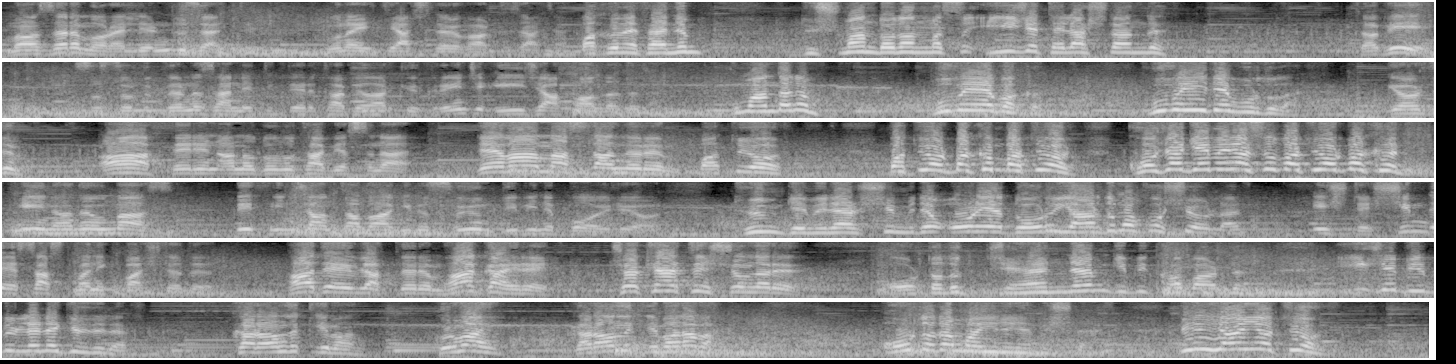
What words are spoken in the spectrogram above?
Manzara morallerini düzeltti. Buna ihtiyaçları vardı zaten. Bakın efendim, düşman donanması iyice telaşlandı. Tabii. Susturduklarını zannettikleri tabyalar kükreyince iyice afalladılar. Kumandanım, bu beye bakın. Bu beyi de vurdular. Gördüm. Aferin Anadolu tabyasına. Devam aslanlarım. Batıyor. Batıyor bakın batıyor. Koca gemi nasıl batıyor bakın. İnanılmaz. Bir fincan tabağı gibi suyun dibini boyluyor. Tüm gemiler şimdi de oraya doğru yardıma koşuyorlar. İşte şimdi esas panik başladı. Hadi evlatlarım ha gayret. Çökertin şunları. Ortalık cehennem gibi kabardı. İyice birbirlerine girdiler. Karanlık liman. Kurmay karanlık limana bak. Orada da mayını yemişler. Biri yan yatıyor.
